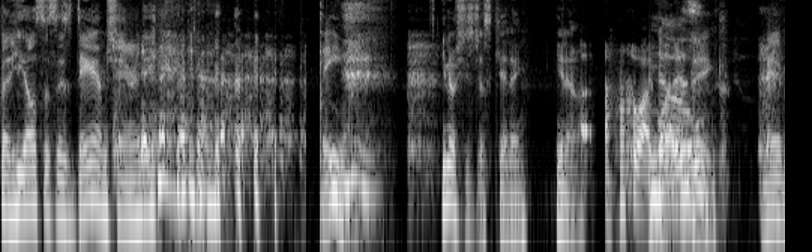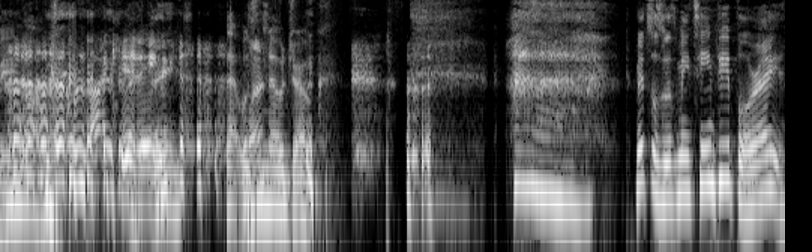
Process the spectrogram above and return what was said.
But he also says, "Damn, Sharon, Damn. you know she's just kidding. You know, uh, Oh, I No. I was. think maybe. No, I'm not kidding. That was What? no joke. Mitchell's with me. Team people, right?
